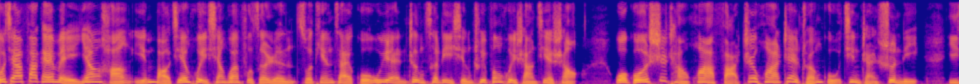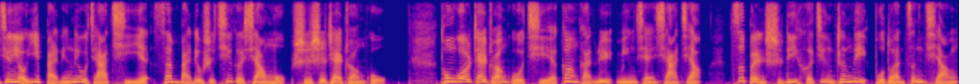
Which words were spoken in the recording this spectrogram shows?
国家发改委、央行、银保监会相关负责人昨天在国务院政策例行吹风会上介绍，我国市场化、法治化债转股进展顺利，已经有一百零六家企业、三百六十七个项目实施债转股。通过债转股，企业杠杆率明显下降，资本实力和竞争力不断增强。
